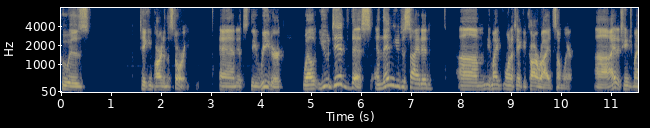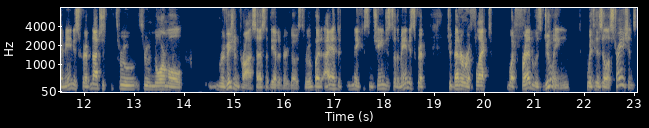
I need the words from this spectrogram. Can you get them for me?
who is taking part in the story. And it's the reader, well, you did this, and then you decided um, you might want to take a car ride somewhere. Uh, I had to change my manuscript, not just through through normal revision process that the editor goes through, but I had to make some changes to the manuscript to better reflect what Fred was doing with his illustrations.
